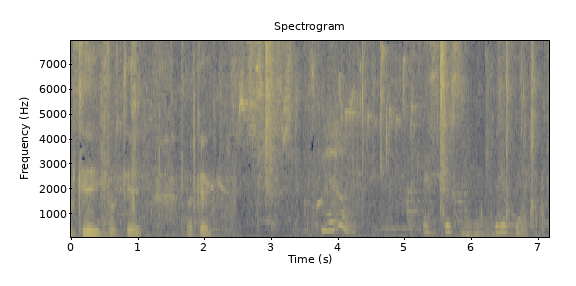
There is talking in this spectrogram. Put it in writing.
Okay, okay, okay. Yeah. It's just listen.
